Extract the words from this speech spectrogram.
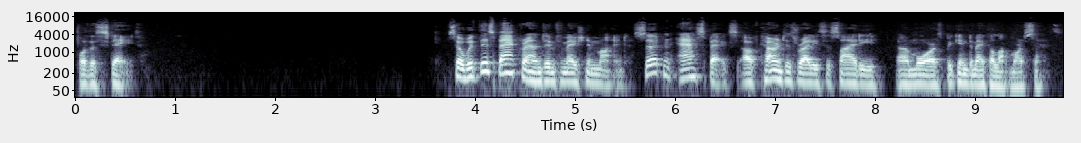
for the state. So, with this background information in mind, certain aspects of current Israeli society uh, begin to make a lot more sense.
